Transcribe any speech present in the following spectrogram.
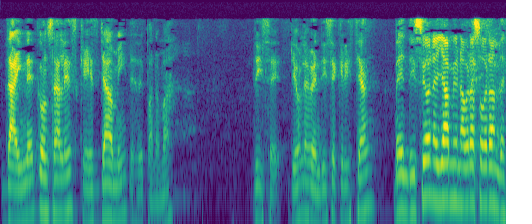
Dainet González, que es Yami, desde Panamá. Dice, Dios les bendice, Cristian. Bendiciones, Yami, un abrazo grande.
